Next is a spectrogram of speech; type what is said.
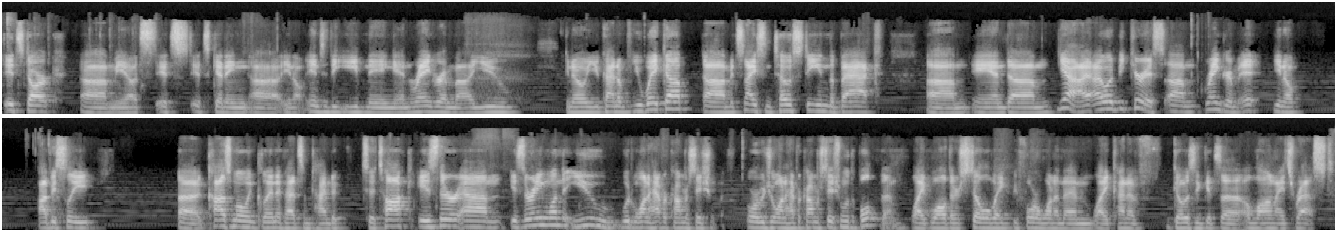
it's dark. Um, you know it's it's it's getting uh, you know into the evening, and Rangrim, uh, you you know you kind of you wake up. Um, it's nice and toasty in the back, um, and um, yeah, I, I would be curious, um, Rangrim. It you know obviously uh, Cosmo and Glenn have had some time to, to talk. Is there um, is there anyone that you would want to have a conversation with, or would you want to have a conversation with both of them, like while they're still awake before one of them like kind of goes and gets a, a long night's rest?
